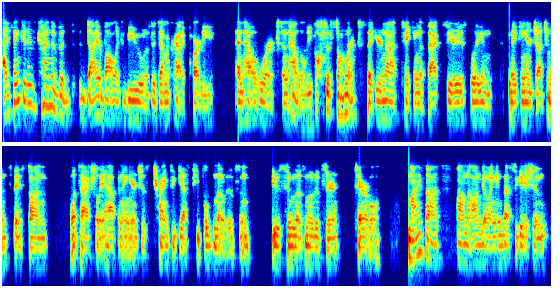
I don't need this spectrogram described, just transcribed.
I think it is kind of a diabolic view of the Democratic Party and how it works and how the legal system works that you're not taking the facts seriously and making your judgments based on what's actually happening. You're just trying to guess people's motives and you assume those motives are terrible. My thoughts on the ongoing investigation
